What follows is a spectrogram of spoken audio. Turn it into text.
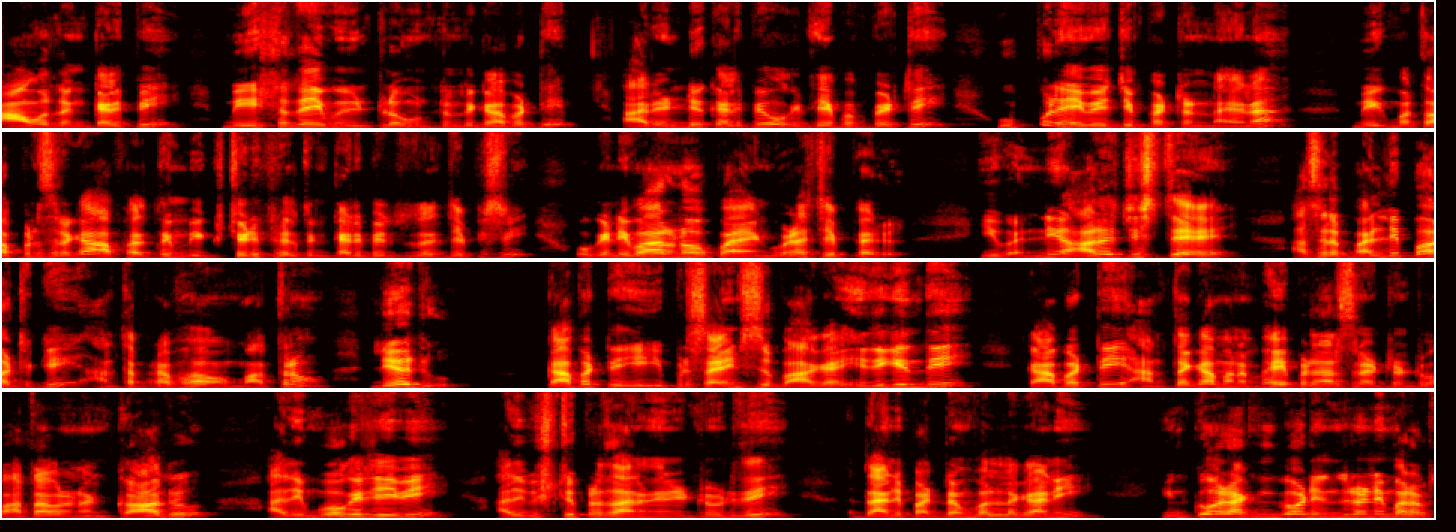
ఆముదం కలిపి మీ ఇష్టదైవం ఇంట్లో ఉంటుంది కాబట్టి ఆ రెండు కలిపి ఒక దీపం పెట్టి ఉప్పు నైవేద్యం పెట్టండి ఆయన మీకు తప్పనిసరిగా ఆ ఫలితం మీకు చెడు ఫలితం కనిపించదని చెప్పేసి ఒక నివారణ ఉపాయం కూడా చెప్పారు. ఇవన్నీ ఆలోచిస్తే అసలు బల్లిపాటుకి అంత ప్రభావం మాత్రం లేదు. కాబట్టి ఇప్పుడు సైన్స్ బాగా ఎదిగింది. కాబట్టి అంతగా మనం భయపడాల్సినటువంటి వాతావరణం కాదు. అది మూగజీవి అది విష్ణు ప్రధానమైనటువంటిది. దాన్ని పడడం వల్ల కానీ ఇంకో రకం కూడా ఇందులోనే మరొక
